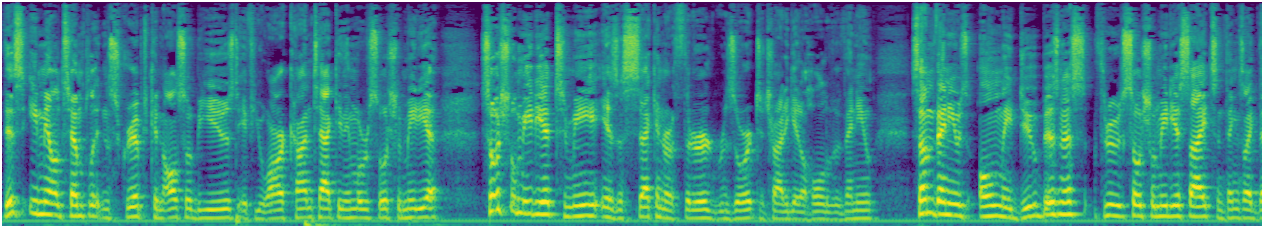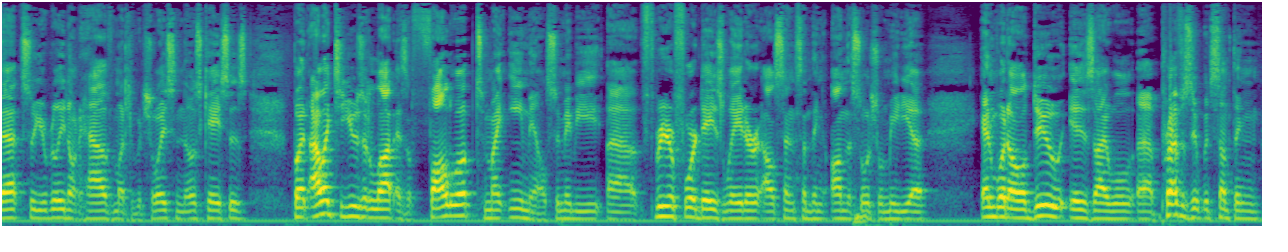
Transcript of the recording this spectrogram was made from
This email template and script can also be used if you are contacting them over social media. Social media to me is a second or third resort to try to get a hold of a venue. Some venues only do business through social media sites and things like that, so you really don't have much of a choice in those cases. But I like to use it a lot as a follow up to my email. So maybe uh, three or four days later, I'll send something on the social media and what I'll do is I will uh, preface it with something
